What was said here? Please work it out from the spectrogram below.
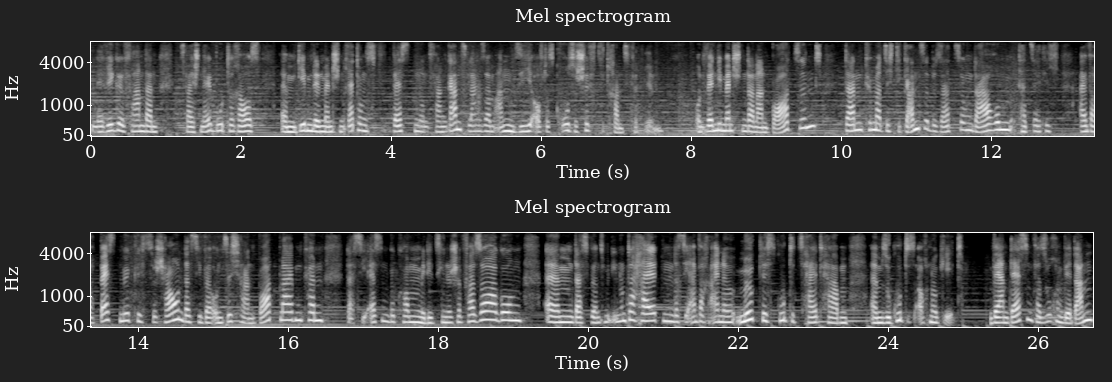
In der Regel fahren dann zwei Schnellboote raus, ähm, geben den Menschen Rettungswesten und fangen ganz langsam an, sie auf das große Schiff zu transferieren. Und wenn die Menschen dann an Bord sind, dann kümmert sich die ganze Besatzung darum, tatsächlich einfach bestmöglich zu schauen, dass sie bei uns sicher an Bord bleiben können, dass sie Essen bekommen, medizinische Versorgung, ähm, dass wir uns mit ihnen unterhalten, dass sie einfach eine möglichst gute Zeit haben, ähm, so gut es auch nur geht. Währenddessen versuchen wir dann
